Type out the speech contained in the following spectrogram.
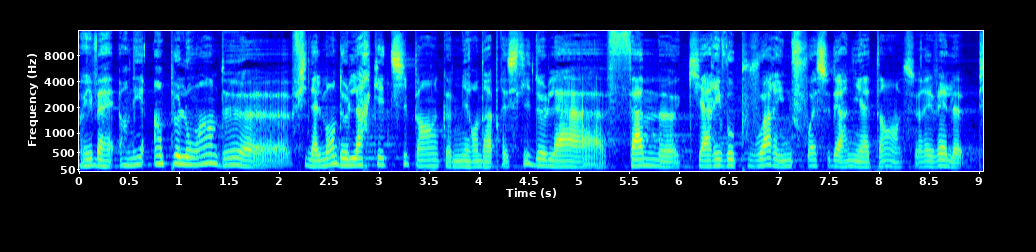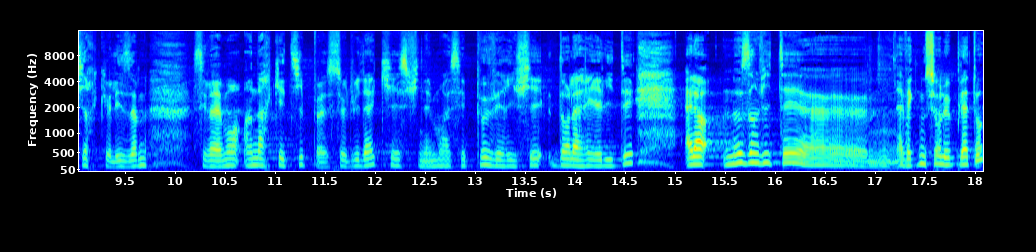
Oui, bah, on est un peu loin de euh, finalement de l'archétype, hein, comme Miranda Presley, de la femme qui arrive au pouvoir et une fois ce dernier atteint se révèle pire que les hommes. C'est vraiment un archétype, celui-là, qui est finalement assez peu vérifié dans la réalité. Alors, nos invités euh, avec nous sur le plateau,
